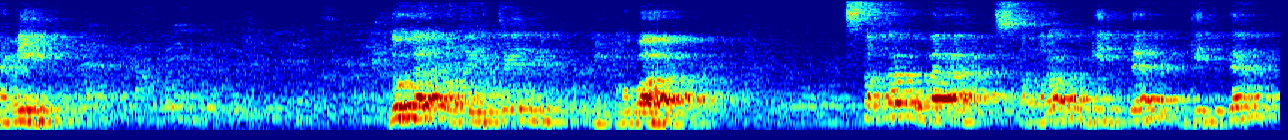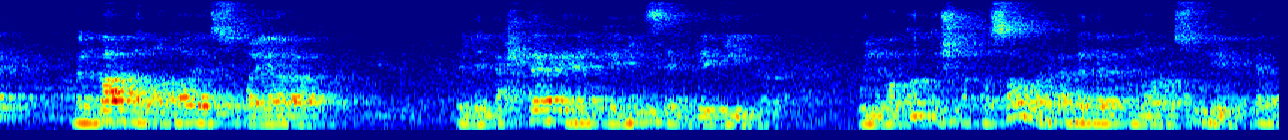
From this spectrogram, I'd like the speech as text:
أمين. دول القضيتين الكبار. استغربوا بقى استغربوا جدا جدا من بعض القضايا الصغيرة اللي تحتاجها الكنيسة الجديدة. واللي ما كنتش أتصور ابدا أن الرسول يهتم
